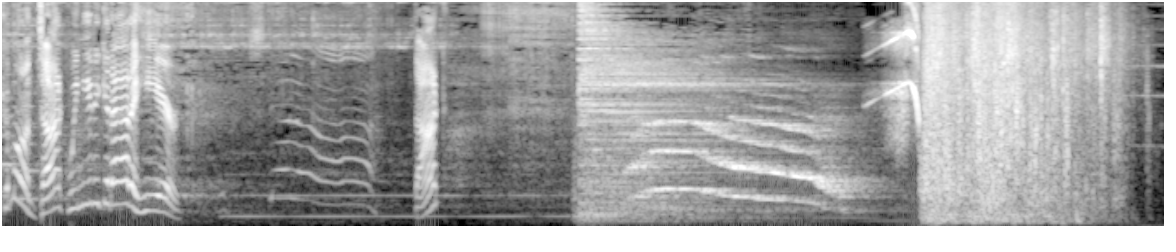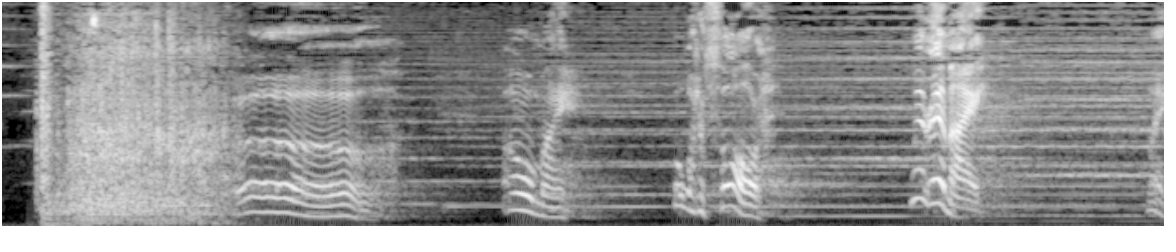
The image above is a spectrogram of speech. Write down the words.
Come on, Doc, we need to get out of here. Doc? What a fall. Where am I? Why,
